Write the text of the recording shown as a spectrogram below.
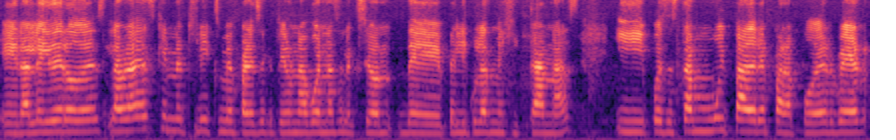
eh, La Ley de Herodes. La verdad es que Netflix me parece que tiene una buena selección de películas mexicanas y pues está muy padre para poder ver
